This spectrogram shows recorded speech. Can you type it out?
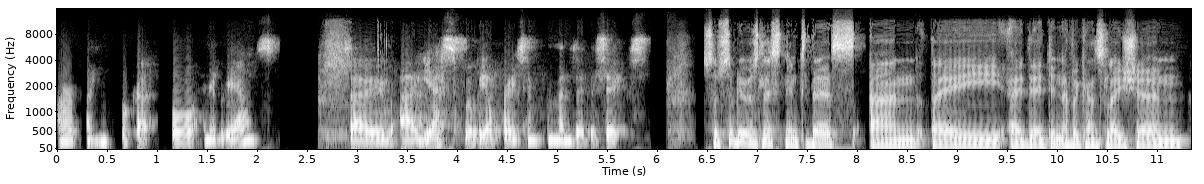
our appointment book up for anybody else. So uh, yes, we'll be operating from Monday the sixth. So if somebody was listening to this and they uh, they didn't have a cancellation,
